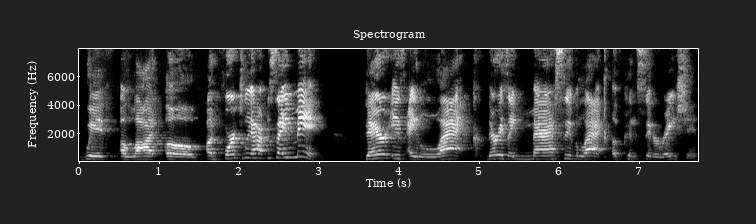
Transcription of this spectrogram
with a lot of, unfortunately, I have to say men there is a lack, there is a massive lack of consideration.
